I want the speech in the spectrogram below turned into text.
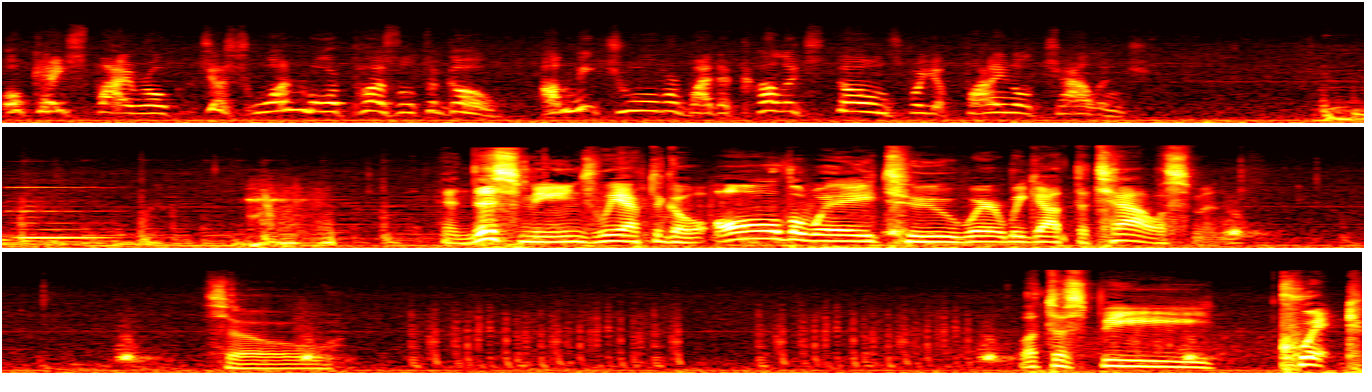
Okay, Spyro, just one more puzzle to go. I'll meet you over by the college stones for your final challenge. And this means we have to go all the way to where we got the talisman. So... Let us be quick.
